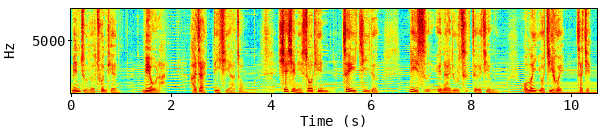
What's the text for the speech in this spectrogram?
民主的春天没有来，还在低气压中。谢谢你收听这一季的《历史原来如此》这个节目，我们有机会再见。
